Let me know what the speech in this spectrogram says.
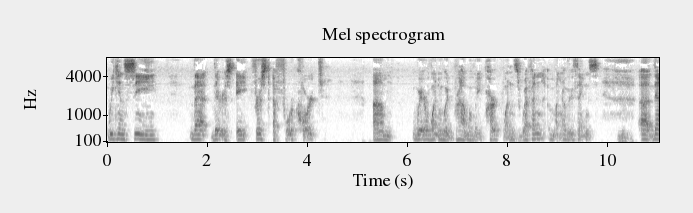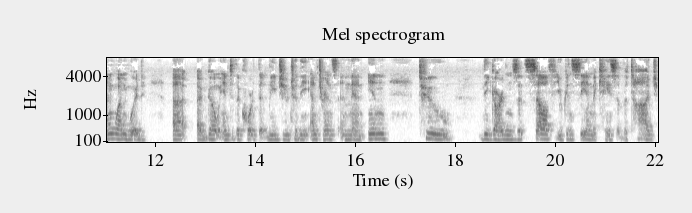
we can see that there is a first a forecourt um, where one would probably park one's weapon, among other things. Mm-hmm. Uh, then one would uh, uh, go into the court that leads you to the entrance, and then in to the gardens itself, you can see in the case of the Taj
